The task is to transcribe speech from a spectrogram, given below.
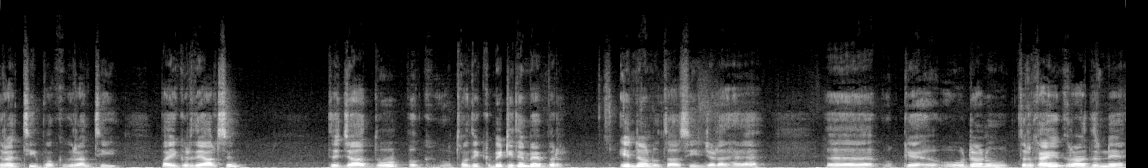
ਗ੍ਰੰਥੀ, ਮੁੱਖ ਗ੍ਰੰਥੀ ਭਾਈ ਗੁਰਦਿਆਲ ਸਿੰਘ ਤੇ ਜਾਂ ਦੋ ਪ- ਉੱਥੋਂ ਦੀ ਕਮੇਟੀ ਦੇ ਮੈਂਬਰ, ਇਹਨਾਂ ਨੂੰ ਤਾਂ ਅਸੀਂ ਜਿਹੜਾ ਹੈ ਕਿ ਉਹਨਾਂ ਨੂੰ ਤਨਖਾਹ ਕਰਾ ਦਿੰਦੇ ਆ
